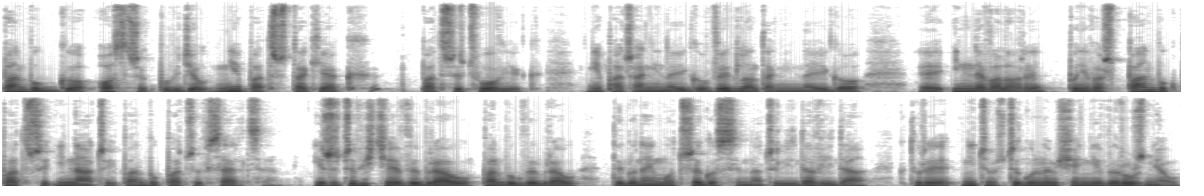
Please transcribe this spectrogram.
Pan Bóg go ostrzegł. Powiedział: Nie patrz tak, jak patrzy człowiek. Nie patrz ani na jego wygląd, ani na jego e, inne walory, ponieważ Pan Bóg patrzy inaczej. Pan Bóg patrzy w serce. I rzeczywiście wybrał, Pan Bóg wybrał tego najmłodszego syna, czyli Dawida, który niczym szczególnym się nie wyróżniał.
